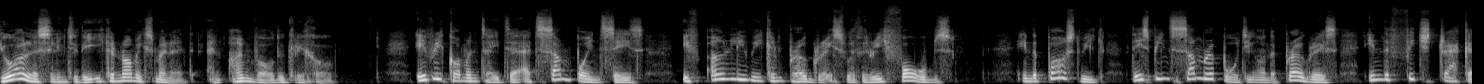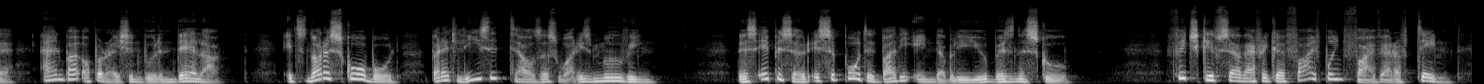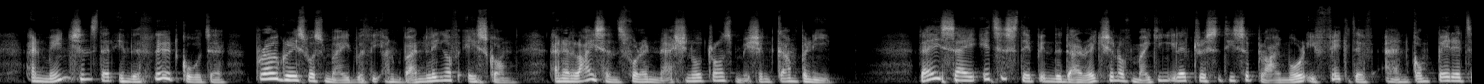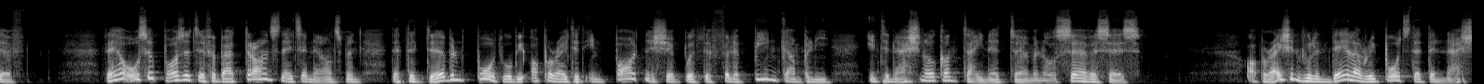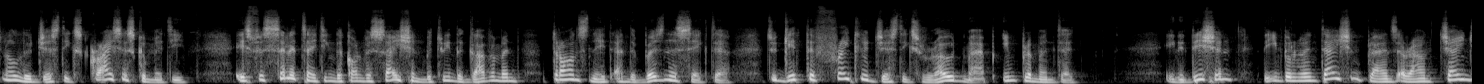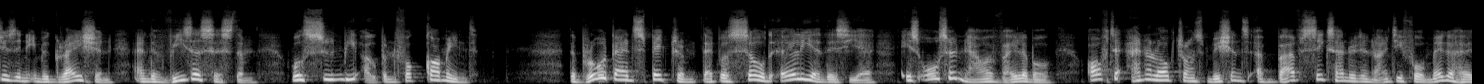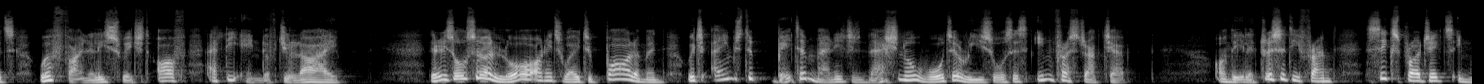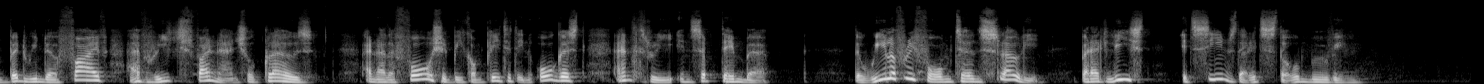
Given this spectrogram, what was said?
You are listening to the Economics Minute, and I'm Waldo Krugell. Every commentator at some point says, if only we can progress with the reforms. In the past week, there's been some reporting on the progress in the Fitch tracker and by Operation Vulindlela. It's not a scoreboard, but at least it tells us what is moving. This episode is supported by the NWU Business School. Fitch gives South Africa 5.5 out of 10 and mentions that in the third quarter, progress was made with the unbundling of Eskom and a license for a national transmission company. They say it's a step in the direction of making electricity supply more effective and competitive. They are also positive about Transnet's announcement that the Durban port will be operated in partnership with the Philippine company International Container Terminal Services. Operation Vulindlela reports that the National Logistics Crisis Committee is facilitating the conversation between the government, Transnet, and the business sector to get the freight logistics roadmap implemented. In addition, the implementation plans around changes in immigration and the visa system will soon be open for comment. The broadband spectrum that was sold earlier this year is also now available after analog transmissions above 694 MHz were finally switched off at the end of July. There is also a law on its way to Parliament which aims to better manage national water resources infrastructure. On the electricity front, six projects in bid window 5 have reached financial close. Another four should be completed in August and three in September. The wheel of reform turns slowly, but at least it seems that it's still moving.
